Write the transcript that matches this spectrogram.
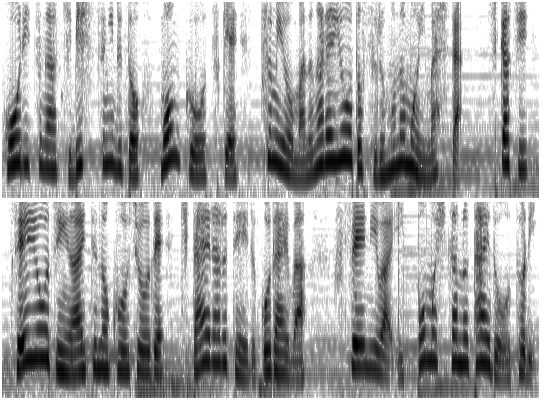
法律が厳しすぎると文句をつけ罪を免れようとする者もいました。しかし西洋人相手の交渉で鍛えられている五代は不正には一歩も引かぬ態度をとり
